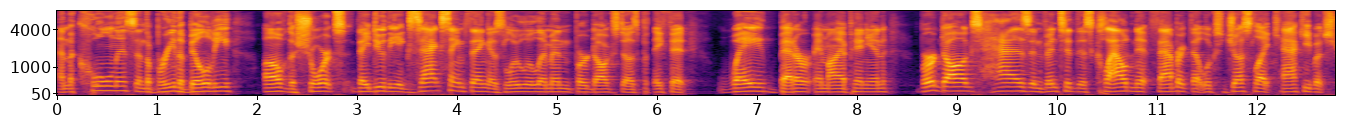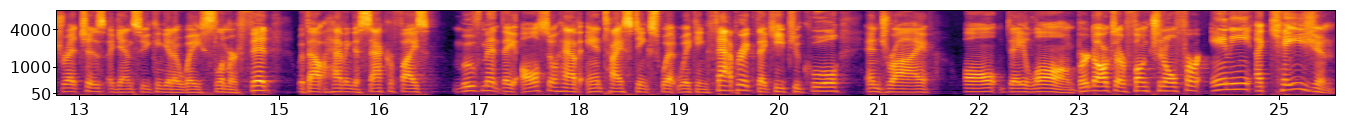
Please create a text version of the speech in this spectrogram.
and the coolness and the breathability of the shorts. They do the exact same thing as Lululemon Bird Dogs does, but they fit way better, in my opinion. Bird Dogs has invented this cloud knit fabric that looks just like khaki but stretches again so you can get a way slimmer fit without having to sacrifice movement. They also have anti stink sweat wicking fabric that keeps you cool and dry all day long. Bird dogs are functional for any occasion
